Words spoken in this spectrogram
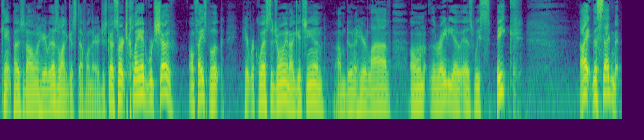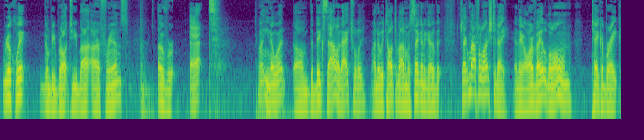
Can't post it all on here, but there's a lot of good stuff on there. Just go search Clay Edwards Show on Facebook. Hit request to join. I'll get you in. I'm doing it here live on the radio as we speak. All right, this segment, real quick, going to be brought to you by our friends over at, well, you know what? Um, the Big Salad, actually. I know we talked about them a second ago, but check them out for lunch today. And they are available on Take a Break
